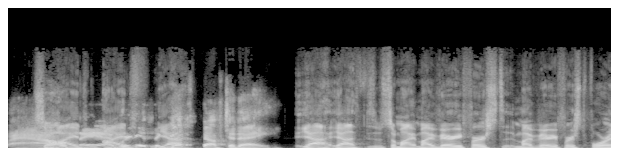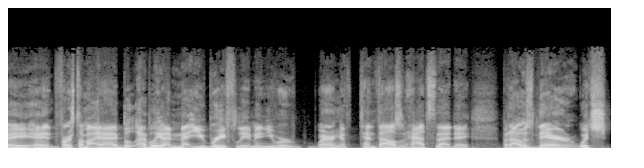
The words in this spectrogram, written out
Wow, so I, man, we're getting the yeah. good stuff today yeah, yeah. So my my very first my very first foray, and first time I, I, I believe I met you briefly. I mean, you were wearing a ten thousand hats that day, but I was there. Which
